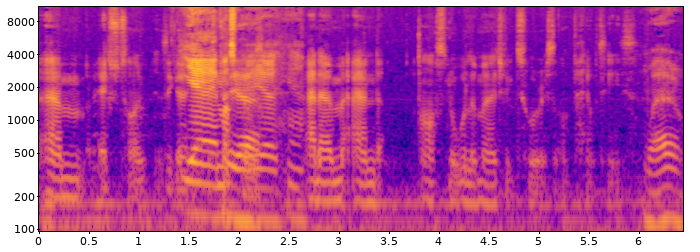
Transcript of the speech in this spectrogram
um, extra time is it going Yeah, it must Yeah. be. Yeah, yeah. and um, and Arsenal will emerge victorious on penalties Wow.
